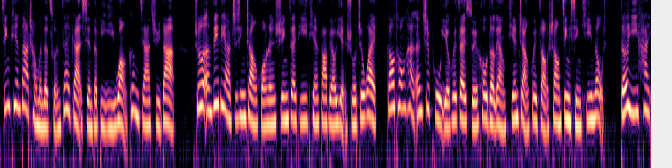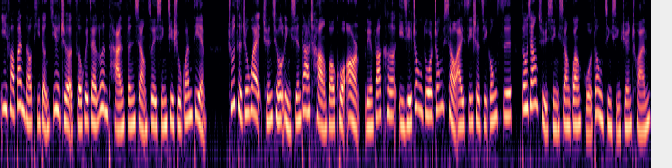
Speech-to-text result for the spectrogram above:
晶片大厂们的存在感显得比以往更加巨大。除了 NVIDIA 执行长黄仁勋在第一天发表演说之外，高通和恩智浦也会在随后的两天展会早上进行 Keynote。德仪和意法半导体等业者则会在论坛分享最新技术观点。除此之外，全球领先大厂包括 ARM、联发科以及众多中小 IC 设计公司都将举行相关活动进行宣传。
